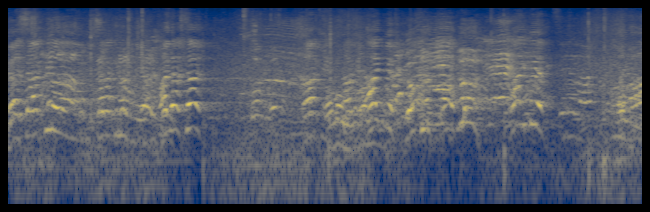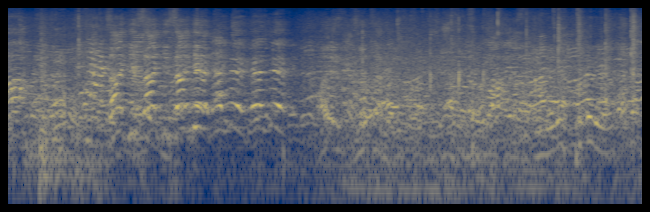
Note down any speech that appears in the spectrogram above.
Ya sakin olun. Sakin olun ya. Hadi Hasan. Sakin. Haydi. Yok dur. Dur. Haydi. Sakin sakin sakin. Geldi geldi. Hakan.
